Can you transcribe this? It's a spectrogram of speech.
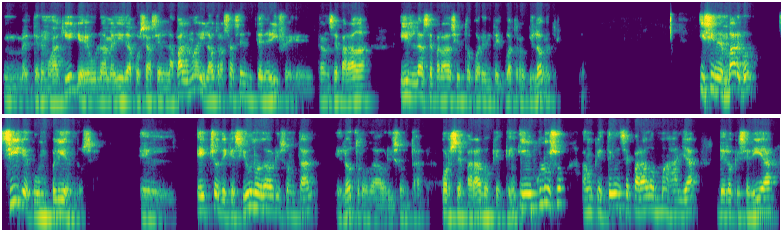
tenemos aquí, que una medida pues, se hace en La Palma y la otra se hace en Tenerife, están separadas, islas separadas 144 kilómetros. Y sin embargo, sigue cumpliéndose el hecho de que si uno da horizontal, el otro da horizontal, por separado que estén, incluso aunque estén separados más allá de lo que sería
